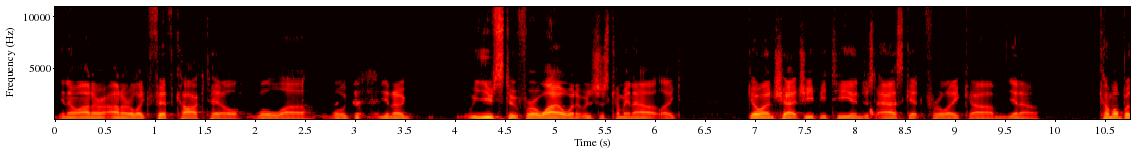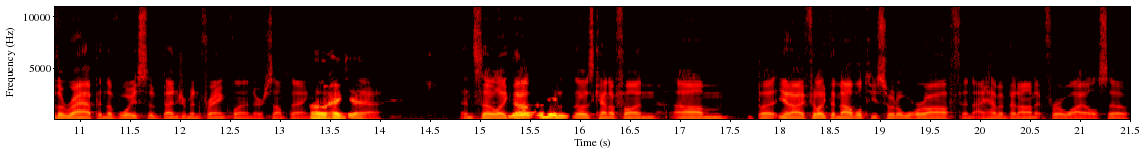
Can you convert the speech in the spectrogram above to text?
you know, on our on our like fifth cocktail, we'll uh, we'll you know, we used to for a while when it was just coming out, like go on Chat GPT and just ask it for like um, you know come up with a rap in the voice of Benjamin Franklin or something. Oh heck yeah! yeah. And so like that I mean, that was kind of fun. Um, but you know, I feel like the novelty sort of wore off, and I haven't been on it for a while, so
